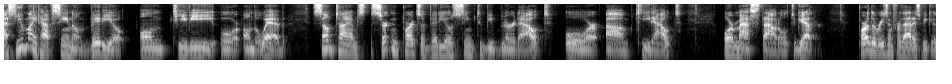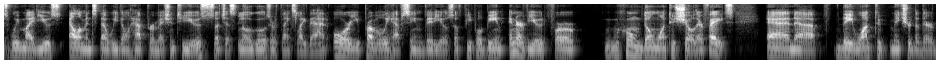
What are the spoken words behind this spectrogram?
As you might have seen on video, on TV, or on the web, sometimes certain parts of videos seem to be blurred out or um, keyed out or masked out altogether. Part of the reason for that is because we might use elements that we don't have permission to use, such as logos or things like that. Or you probably have seen videos of people being interviewed for whom don't want to show their face. And uh, they want to make sure that their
